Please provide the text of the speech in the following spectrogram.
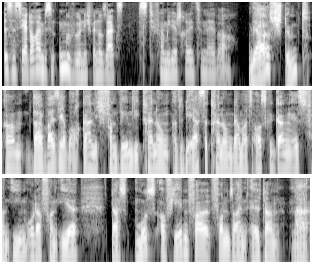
ist es ja doch ein bisschen ungewöhnlich, wenn du sagst, dass die Familie traditionell war. Ja, stimmt. Ähm, da weiß ich aber auch gar nicht, von wem die Trennung, also die erste Trennung damals ausgegangen ist, von ihm oder von ihr. Das muss auf jeden Fall von seinen Eltern, na,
